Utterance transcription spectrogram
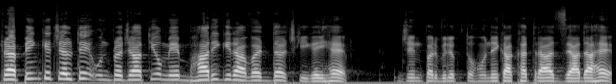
ट्रैपिंग के चलते उन प्रजातियों में भारी गिरावट दर्ज की गई है, जिन पर विलुप्त होने का खतरा ज़्यादा है।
